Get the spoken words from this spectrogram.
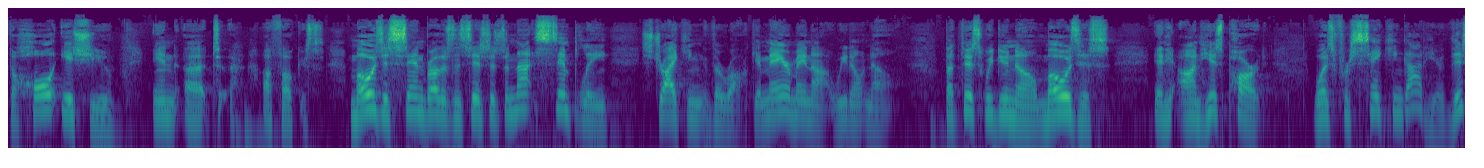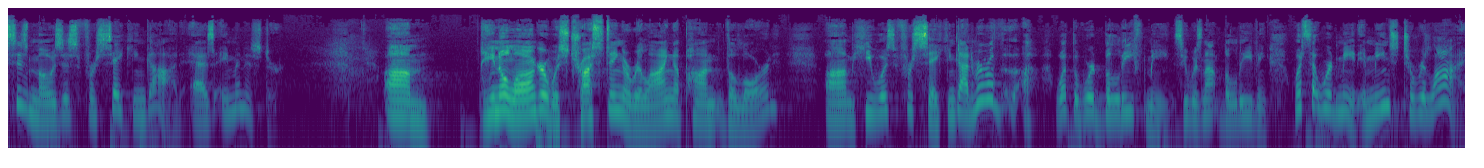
the whole issue in uh, a focus. Moses' sin, brothers and sisters, are not simply striking the rock. It may or may not. We don't know. But this we do know. Moses, on his part, was forsaking God here. This is Moses forsaking God as a minister. Um, he no longer was trusting or relying upon the Lord. Um, he was forsaking God. Remember uh, what the word belief means? He was not believing. What's that word mean? It means to rely,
